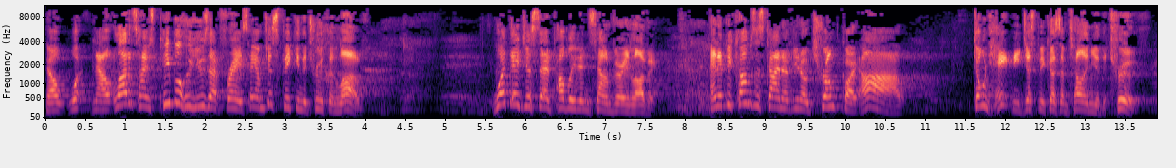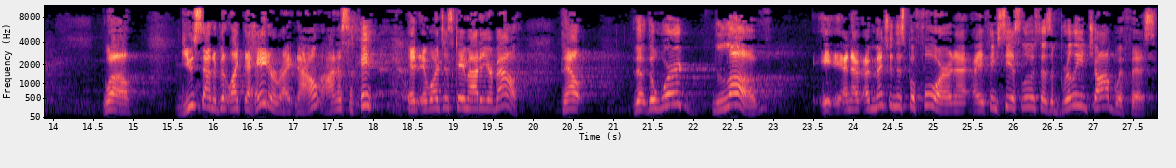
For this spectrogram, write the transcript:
Now, what, now, a lot of times people who use that phrase, hey, I'm just speaking the truth in love, what they just said probably didn't sound very loving. And it becomes this kind of, you know, trump card. Ah, don't hate me just because I'm telling you the truth. Well, you sound a bit like the hater right now, honestly, in, what just came out of your mouth. Now, the, the word love, and I, have mentioned this before, and I, I think C.S. Lewis does a brilliant job with this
